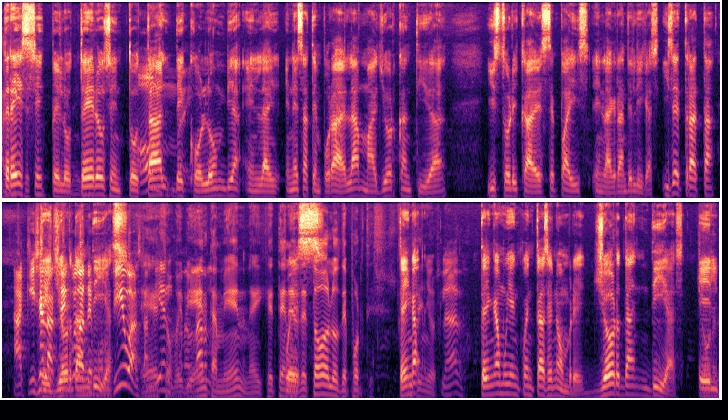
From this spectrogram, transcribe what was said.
13 peloteros en total de Colombia en, la, en esta temporada. Es la mayor cantidad histórica de este país en las grandes ligas. Y se trata Aquí se de las tengo las Jordan Díaz. deportivas también. Eso, muy bien, hablarlo. también. Hay que tener Pues, de todos los deportes. Sí, tenga- señor. Claro. Tenga muy en cuenta ese nombre, Jordan Díaz, el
